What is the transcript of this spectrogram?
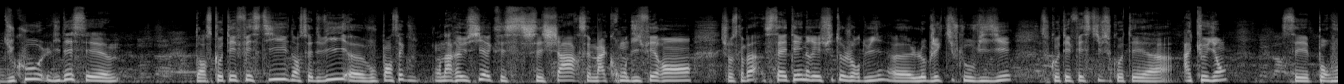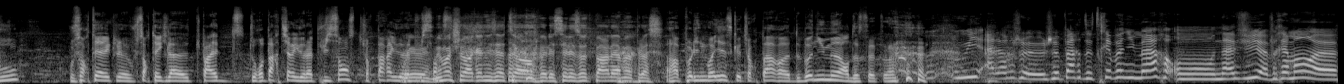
du coup, l'idée c'est dans ce côté festif, dans cette vie, vous pensez qu'on a réussi avec ces, chars, ces Macrons différents, choses comme ça? Ça a été une réussite aujourd'hui L'objectif que vous visiez, ce côté festif, ce côté accueillant, c'est pour vous? Vous sortez avec le, vous sortez avec la, tu parlais de repartir avec de la puissance, tu repars avec de la puissance. Mais moi je suis organisateur, je vais laisser les autres parler à ma place. Alors Pauline Boyer, est-ce que tu repars euh, de bonne humeur de cette Oui, alors je, pars de très bonne humeur. On a vu vraiment euh,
